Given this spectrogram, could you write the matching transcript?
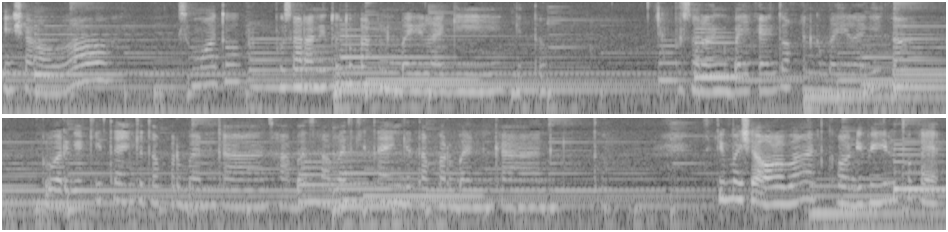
insya Allah semua tuh pusaran itu tuh akan kembali lagi gitu. Pusaran kebaikan itu akan kembali lagi ke keluarga kita yang kita korbankan sahabat-sahabat kita yang kita korbankan jadi masya allah banget kalau dipikir tuh kayak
